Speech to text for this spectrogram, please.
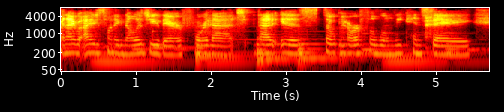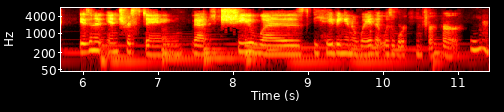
and I, I just want to acknowledge you there for that. That is so powerful when we can say, isn't it interesting that she was behaving in a way that was working for her mm.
